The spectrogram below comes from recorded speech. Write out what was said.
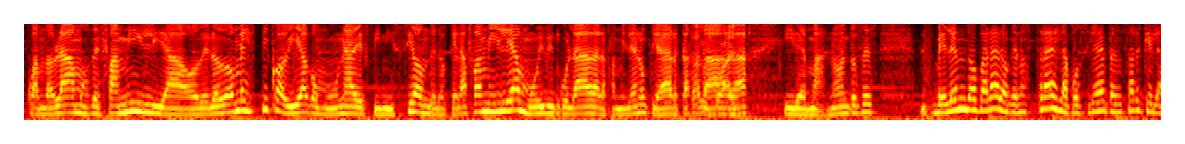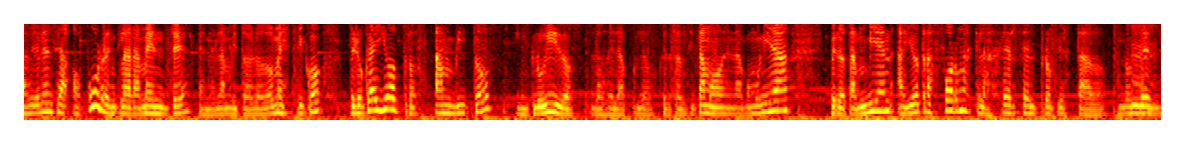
cuando hablábamos de familia o de lo doméstico, había como una definición de lo que era familia muy vinculada a la familia nuclear, casada y demás, ¿no? Entonces, Belém do Pará lo que nos trae es la posibilidad de pensar que las violencias ocurren claramente en el ámbito de lo doméstico, pero que hay otros ámbitos, incluidos los, de los que transitamos en la comunidad, pero también hay otras formas que las ejerce el propio Estado. Entonces, mm.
